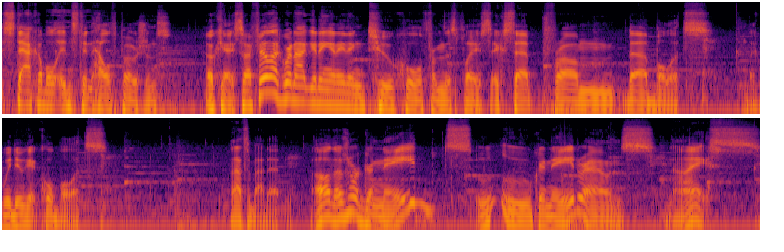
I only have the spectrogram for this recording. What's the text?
stackable instant health potions. Okay, so I feel like we're not getting anything too cool from this place, except from the bullets. Like, we do get cool bullets. That's about it. Oh, those were grenades? Ooh, grenade rounds. Nice.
